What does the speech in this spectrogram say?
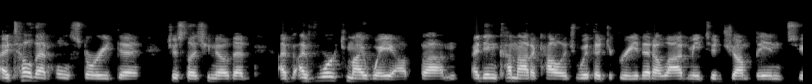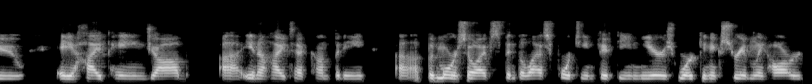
I tell that whole story to just let you know that I've, I've worked my way up. Um, I didn't come out of college with a degree that allowed me to jump into a high paying job uh, in a high tech company. Uh, but more so, I've spent the last 14, 15 years working extremely hard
